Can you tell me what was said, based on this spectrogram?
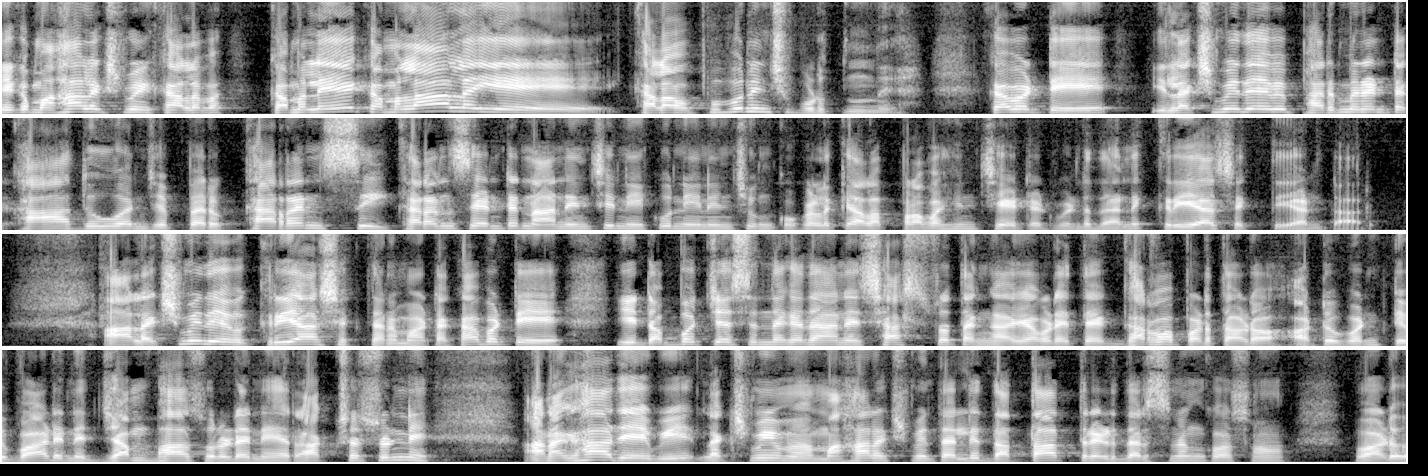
ఇక మహాలక్ష్మి కలవ కమలే కమలాలయే కల పువ్వు నుంచి పుడుతుంది. కాబట్టి ఈ లక్ష్మీదేవి పర్మనెంట్ కాదు అని చెప్పారు. కరెన్సీ కరెన్సీ అంటే నా నుంచి నీకు నీ నుంచి ఇంకొకళ్ళకి అలా ప్రవహించేటటువంటి దాన్ని క్రియాశక్తి అంటారు. ఆ లక్ష్మీదేవి క్రియాశక్తి అనమాట కాబట్టి ఈ డబ్బు వచ్చేసింది కదా అని శాశ్వతంగా ఎవడైతే గర్వపడతాడో అటువంటి వాడిని జంభాసురుడనే రాక్షసుణ్ణి అనఘాదేవి లక్ష్మీ మహాలక్ష్మి తల్లి దత్తాత్రేయుడి దర్శనం కోసం వాడు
